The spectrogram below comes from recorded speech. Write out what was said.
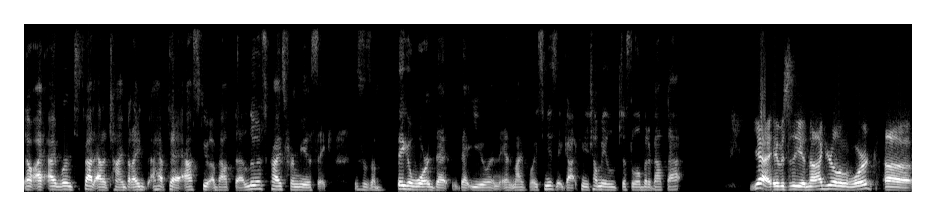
Now, I, I, we're just about out of time, but I, I have to ask you about the Lewis Prize for Music. This is a big award that, that you and, and My Voice Music got. Can you tell me just a little bit about that? Yeah, it was the inaugural award uh,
